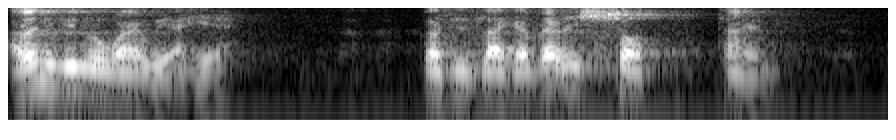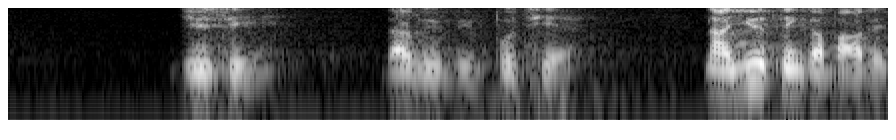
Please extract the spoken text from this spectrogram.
I don't even know why we are here. Because it's like a very short time. Do you see? That will be put here. Now you think about it.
